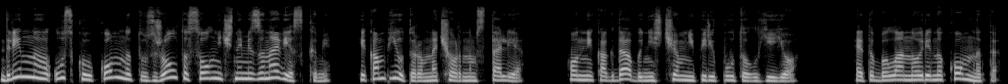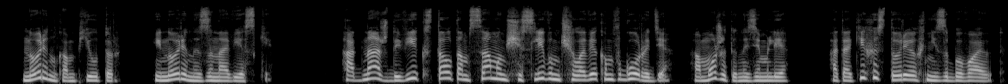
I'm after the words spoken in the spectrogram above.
Длинную узкую комнату с желто-солнечными занавесками и компьютером на черном столе. Он никогда бы ни с чем не перепутал ее. Это была Норина комната, Норин компьютер, и Норины занавески. Однажды Вик стал там самым счастливым человеком в городе, а может и на земле. О таких историях не забывают.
